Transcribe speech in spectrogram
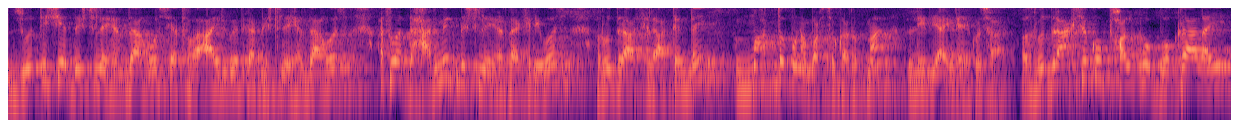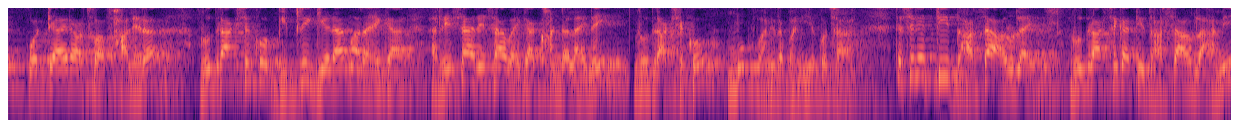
ज्योतिषीय दृष्टिले हेर्दा होस् अथवा आयुर्वेदका दृष्टिले हेर्दा होस् अथवा धार्मिक दृष्टिले हेर्दाखेरि होस् रुद्राक्षलाई अत्यन्तै महत्त्वपूर्ण वस्तुका रूपमा लिँदै आइरहेको छ। रुद्राक्षको फलको बोक्रालाई कोट्याएर अथवा फालेर रुद्राक्षको भित्री गेडामा रहेका रेसा रेसा भएका खण्डलाई नै रुद्राक्षको मुख भनेर भनिएको छ। त्यसैले ती धर्साहरूलाई रुद्राक्षका ती धर्साहरूलाई हामी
